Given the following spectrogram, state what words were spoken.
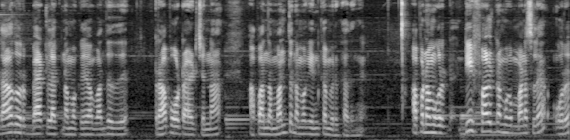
ஏதாவது ஒரு பேட் லக் நமக்கு வந்தது ட்ராப் அவுட் ஆகிடுச்சுன்னா அப்போ அந்த மந்த்து நமக்கு இன்கம் இருக்காதுங்க. அப்போ நமக்கு ஒரு டிஃபால்ட் நமக்கு மனசில் ஒரு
